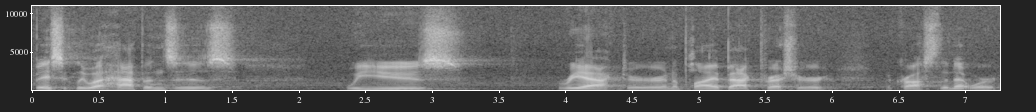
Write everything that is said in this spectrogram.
basically what happens is we use reactor and apply back pressure across the network.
